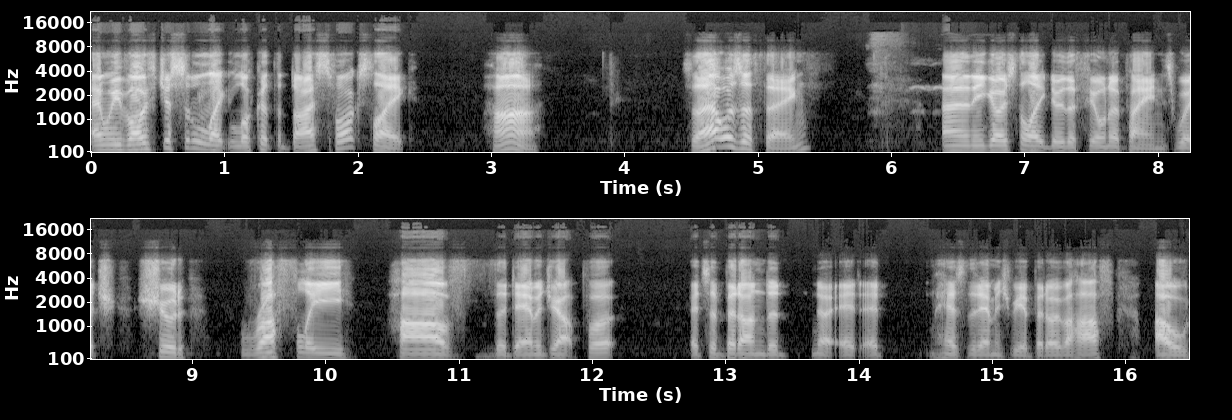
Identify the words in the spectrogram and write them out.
and we both just sort of like look at the dice box like huh so that was a thing and he goes to like do the no pains, which should roughly halve the damage output. It's a bit under no, it, it has the damage be a bit over half. I'll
